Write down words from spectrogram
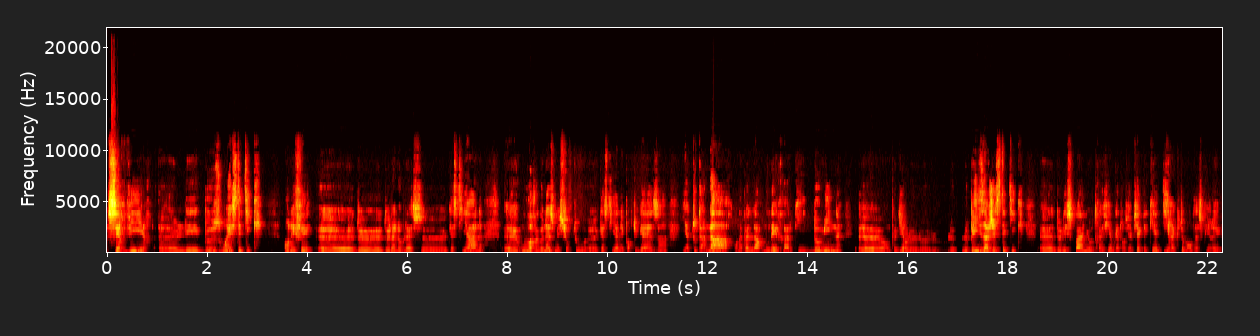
servir les besoins esthétiques en effet euh, de, la noblesse euh, castillane euh, ou aragonaise, mais surtout castillane et portugaise. Hein. Il y a tout un art qu'on appelle l'art mudéjar qui domine, on peut dire, le, paysage esthétique de l'Espagne au XIIIe, XIVe siècle et qui est directement inspiré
